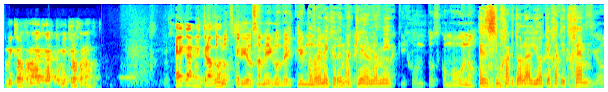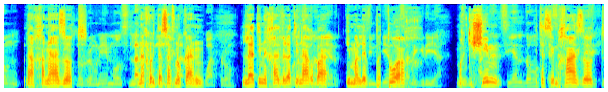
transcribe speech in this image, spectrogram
Tu micrófono, Edgar, tu micrófono. Edgar, micrófono. חברים יקרים מהכלי העולמי, איזה שמחה גדולה להיות יחד איתכם להכנה הזאת. אנחנו התאספנו כאן, לטין 1 ולטין 4, עם הלב פתוח, מרגישים את השמחה הזאת,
